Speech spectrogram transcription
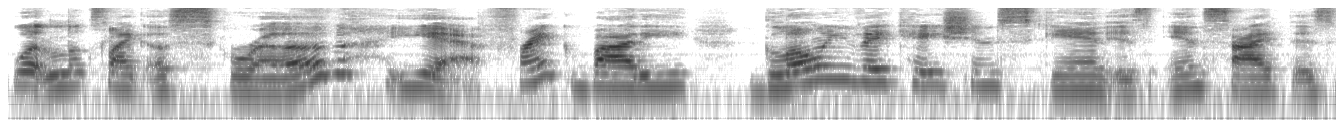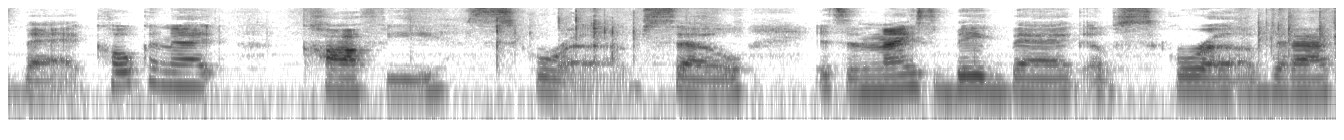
what looks like a scrub. Yeah, Frank Body Glowing Vacation Skin is inside this bag. Coconut coffee scrub. So it's a nice big bag of scrub that I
